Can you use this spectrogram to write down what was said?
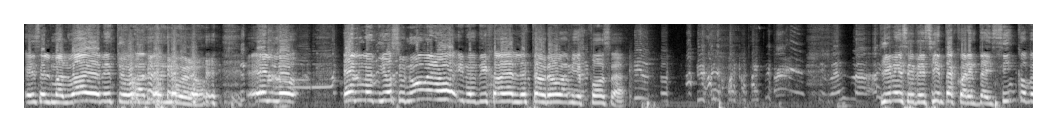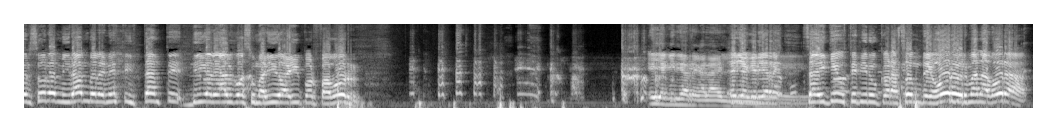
es el malvado en este momento. el número. él, no, él nos dio su número y nos dijo háganle esta broma a mi esposa. Tiene 745 personas mirándola en este instante. Dígale algo a su marido ahí, por favor. Ella quería regalar el Ella quería... Re ¿Sabe qué? Usted tiene un corazón de oro, hermana Dora.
